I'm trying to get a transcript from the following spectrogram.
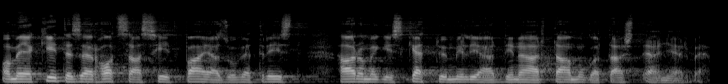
amelyek 2607 pályázó vett részt 3,2 milliárd dinár támogatást elnyerve.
